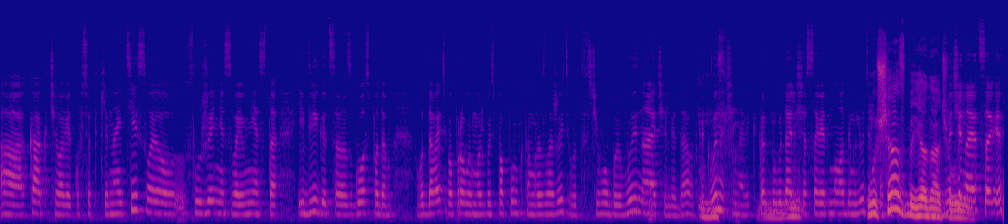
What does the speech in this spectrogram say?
как человеку все-таки найти свое служение, свое место и двигаться с Господом. Вот давайте попробуем, может быть, по пунктам разложить, вот с чего бы вы начали, да, вот как вы начинали, как бы вы дали сейчас совет молодым людям. Ну, сейчас бы я начал. Начинают совет.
